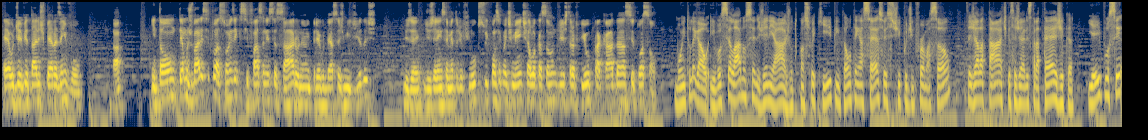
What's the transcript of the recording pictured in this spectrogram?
é o de evitar esperas em voo. Tá? Então, temos várias situações em que se faça necessário né, o emprego dessas medidas de gerenciamento de fluxo e, consequentemente, a alocação de extrafio para cada situação. Muito legal. E você lá no CGNA, junto com a sua equipe, então tem acesso a esse tipo de informação, seja ela tática, seja ela estratégica. E aí você,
